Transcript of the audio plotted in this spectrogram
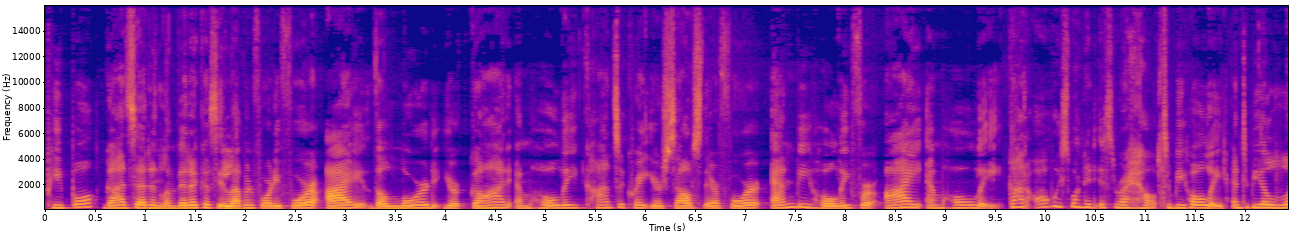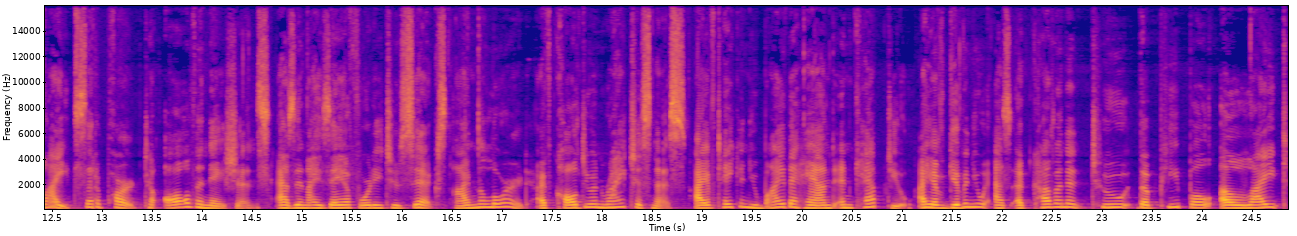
people. God said in Leviticus 11:44, "I, the Lord your God, am holy. Consecrate yourselves therefore and be holy, for I am holy. God always wanted Israel to be holy and to be a light set apart to all the nations. As in Isaiah 42 6, I'm the Lord. I've called you in righteousness. I have taken you by the hand and kept you. I have given you as a covenant to the people, a light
